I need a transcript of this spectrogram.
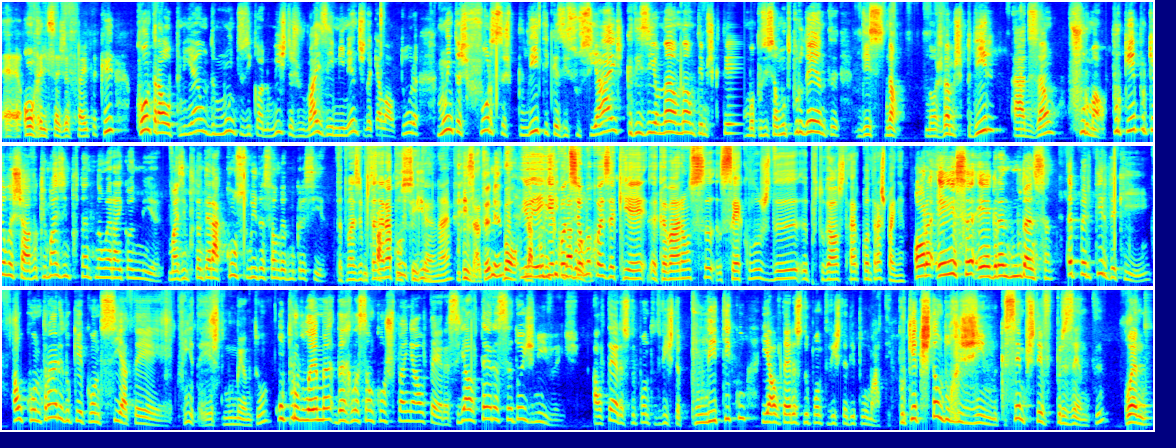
eh, honra lhe seja feita, que contra a opinião de muitos economistas, mais eminentes daquela altura, muitas forças políticas e sociais que diziam não, não, temos que ter uma posição muito prudente. Disse, não, nós vamos pedir a adesão formal. Porquê? Porque ele achava que o mais importante não era a economia, o mais importante era a consolidação da democracia. Portanto, o mais importante facto, era a política, conseguiu. não é? Exatamente. Bom, e aí aconteceu uma coisa que é, acabaram-se séculos de Portugal estar contra a Espanha. Ora, essa é a grande mudança. A partir daqui, ao contrário do que acontecia até, enfim, até este momento, o problema da relação com Espanha altera-se e altera-se a dois níveis altera-se do ponto de vista político e altera-se do ponto de vista diplomático. Porque a questão do regime que sempre esteve presente, quando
